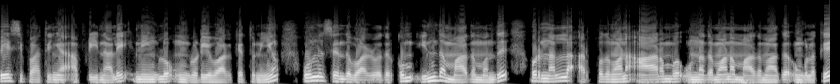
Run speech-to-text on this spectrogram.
பேசி பார்த்தீங்க அப்படின்னாலே நீங்களும் உங்களுடைய வாழ்க்கை துணையும் ஒன்று சேர்ந்து வாழ்வதற்கும் இந்த மாதம் வந்து ஒரு நல்ல அற்புதமான ஆரம்ப உன்னதமான மாதமாக உங்களுக்கு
